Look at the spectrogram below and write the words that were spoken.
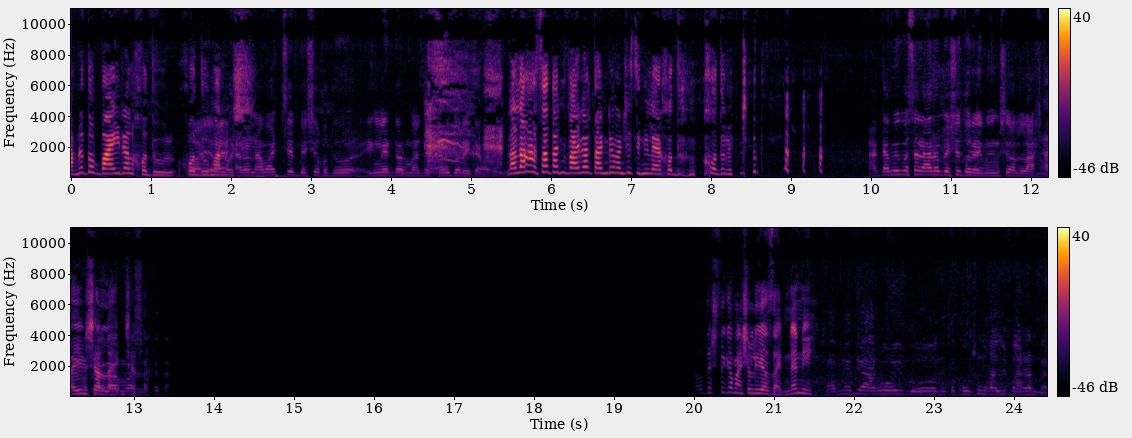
আপনি তো বাইরাল খদু খদু মানুষ। কারণ আমার চেয়ে বেশি কদু ইংল্যান্ডের মাঝে কেউ ধরাইতে পারে না। না না হাসা তান বাইরাল তাইনটা মানুষ চিনিলে খদু খদুর আগামী বছর আরও বেশি ইনশাআল্লাহ, আপনারা আমার ইনশাআল্লাহ। সাথে থেকে। মানুষ লইয়া যায় না নি? সামনে দিয়ে আরও ওই তো কৌশল খালি বাড়ান না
